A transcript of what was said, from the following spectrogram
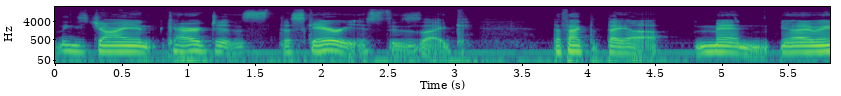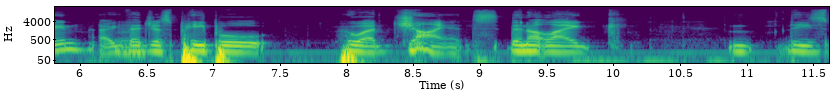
these giant characters the scariest is like the fact that they are men. You know what I mean? Like they're just people who are giants. They're not like these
